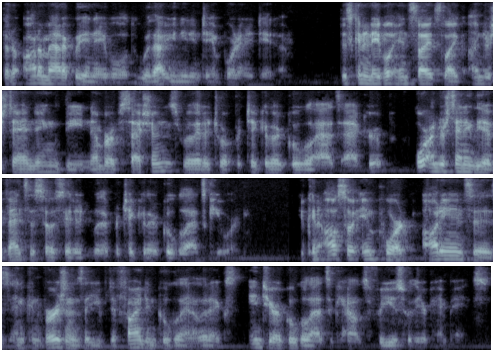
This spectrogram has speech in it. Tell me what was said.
that are automatically enabled without you needing to import any data. This can enable insights like understanding the number of sessions related to a particular Google Ads ad group or understanding the events associated with a particular Google Ads keyword. You can also import audiences and conversions that you've defined in Google Analytics into your Google Ads accounts for use with your campaigns.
